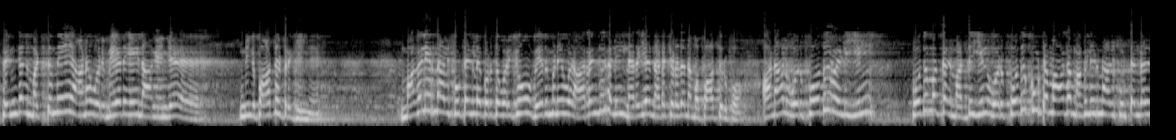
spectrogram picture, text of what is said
பெண்கள் மட்டுமே ஆன ஒரு மேடையை நாங்க இங்க நீங்க பார்த்துட்டு இருக்கீங்க. மகளிர் நாள் கூட்டங்களை பொறுத்த வரைக்கும் வெறுமனே ஒரு அரங்குகளில் நிறைய நடக்கிறத நம்ம பார்த்துருப்போம். ஆனால் ஒரு பொது வெளியில் பொதுமக்கள் மத்தியில் ஒரு பொதுக்கூட்டமாக மகளிர் நாள் கூட்டங்கள்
